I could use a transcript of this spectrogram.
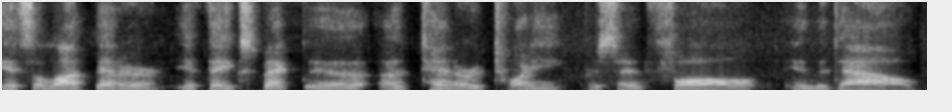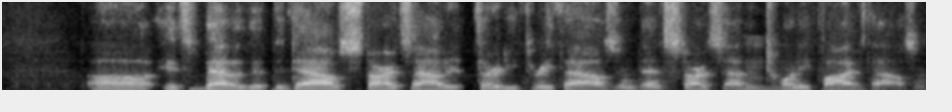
it's a lot better if they expect a, a 10 or 20 percent fall in the Dow. Uh, it's better that the Dow starts out at 33,000 than starts out at 25,000.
